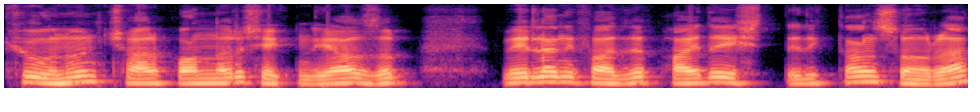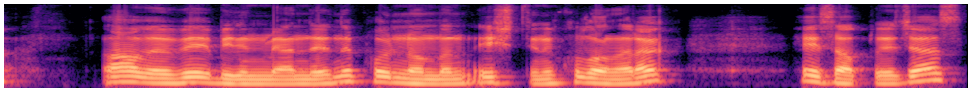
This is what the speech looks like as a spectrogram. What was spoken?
q'nun çarpanları şeklinde yazıp verilen ifadede payda eşitledikten sonra a ve b bilinmeyenlerini polinomların eşitliğini kullanarak hesaplayacağız.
